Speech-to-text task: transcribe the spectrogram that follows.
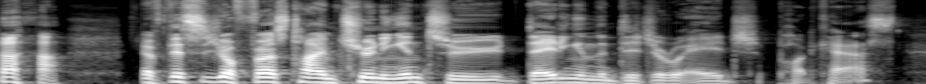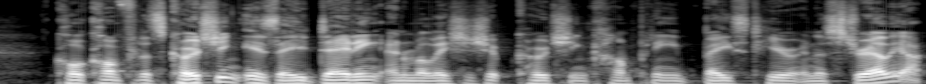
if this is your first time tuning into Dating in the Digital Age podcast, Core Confidence Coaching is a dating and relationship coaching company based here in Australia.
